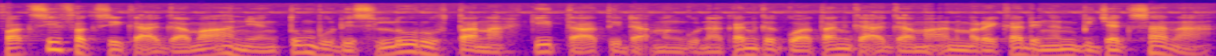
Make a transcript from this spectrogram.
Faksi-faksi keagamaan yang tumbuh di seluruh tanah kita tidak menggunakan kekuatan keagamaan mereka dengan bijaksana.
